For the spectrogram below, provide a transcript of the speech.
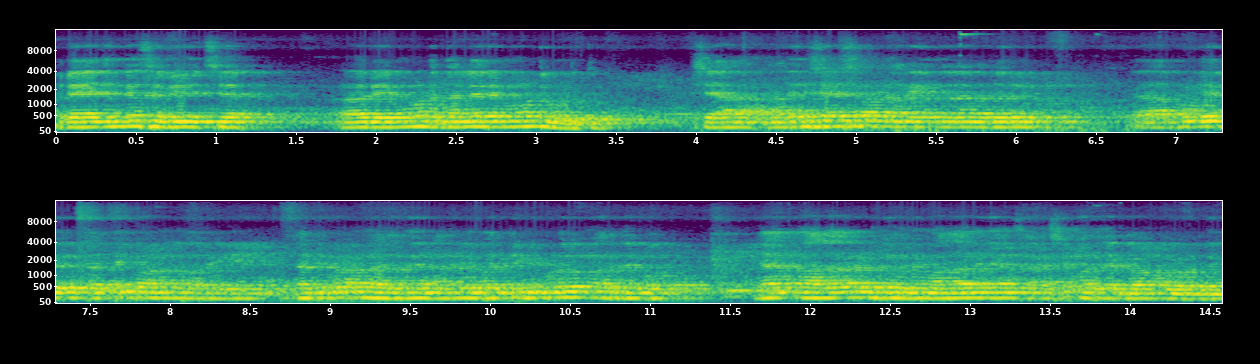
ഒരു ഏജന്റിനെ സമീപിച്ച് ഒരു എമൗണ്ട് നല്ലൊരു എമൗണ്ട് കൊടുത്തു. പക്ഷെ അതിനുശേഷമാണ് അറിയുന്നത് അതൊരു പുള്ളി ഒരു തട്ടിപ്പാണെന്ന് പറയുകയും തട്ടിപ്പാണെന്ന് അറിഞ്ഞ് അതിന് പറ്റിക്കപ്പെടുമെന്ന് അറിഞ്ഞപ്പോൾ ഞാൻ മാതാവിനെടുത്ത് പറഞ്ഞു മാതാവിനെ ഞാൻ സാക്ഷ്യം പറഞ്ഞേക്കാമെന്ന് പറഞ്ഞു.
